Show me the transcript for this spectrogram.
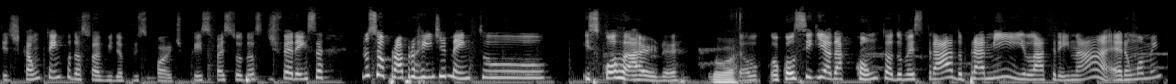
dedicar um tempo da sua vida pro esporte, porque isso faz toda a diferença no seu próprio rendimento escolar, né? Boa. Então, eu conseguia dar conta do mestrado. Pra mim, ir lá treinar era um momento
